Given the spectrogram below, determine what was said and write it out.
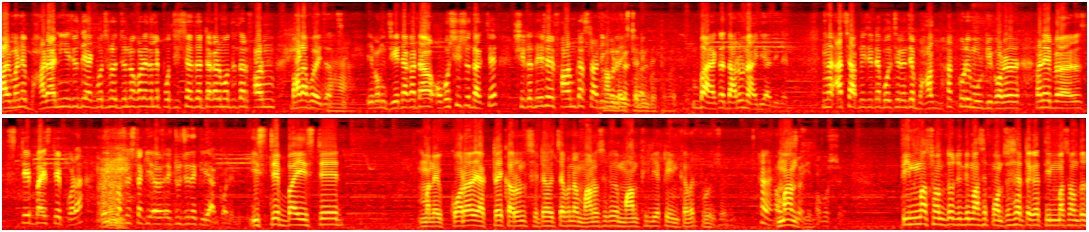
তার মানে ভাড়া নিয়ে যদি এক বছরের জন্য করে তাহলে পঁচিশ হাজার টাকার মধ্যে তার ফার্ম ভাড়া হয়ে যাচ্ছে। হ্যাঁ। এবং যে টাকাটা অবশিষ্ট থাকছে সেটা দিয়ে সেই ফার্মটা স্টার্টিং করে স্টার্টিং করতে পারবে। বা একটা দারুণ আইডিয়া দিলেন। আচ্ছা আপনি যেটা বলছিলেন যে ভাগ ভাগ করে মুরগি করার মানে স্টেপ বাই স্টেপ করা ওই প্রসেসটা কি একটু যদি ক্লিয়ার করেন। স্টেপ বাই স্টেপ মানে করার একটাই কারণ সেটা হচ্ছে আপনার মানুষের কিন্তু মান্থলি একটা ইনকামের প্রয়োজন। হ্যাঁ। অবশ্যই অবশ্যই। তিন মাস অন্তর যদি মাসে পঞ্চাশ হাজার টাকা তিন মাস অন্তর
